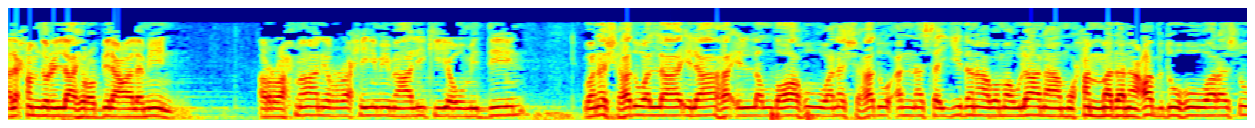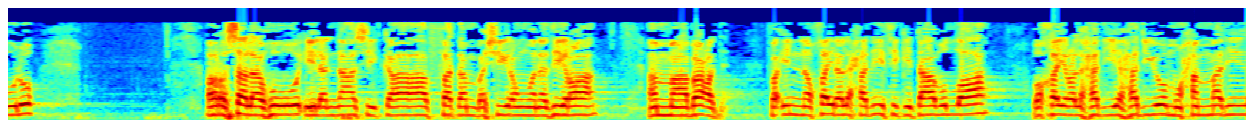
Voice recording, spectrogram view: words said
الحمد لله رب العالمين. الرحمن الرحيم، مالك يوم الدين. ونشهد أن لا إله إلا الله، ونشهد أن سيدنا ومولانا محمدا عبده ورسوله. أرسله إلى الناس كافة بشيرا ونذيرا. أما بعد، فإن خير الحديث كتاب الله، وخير الهدي هدي محمد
